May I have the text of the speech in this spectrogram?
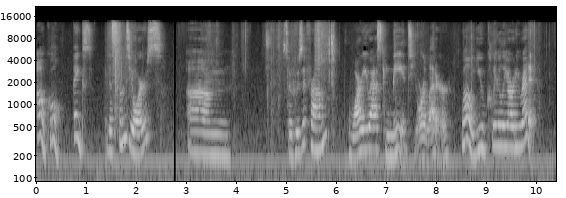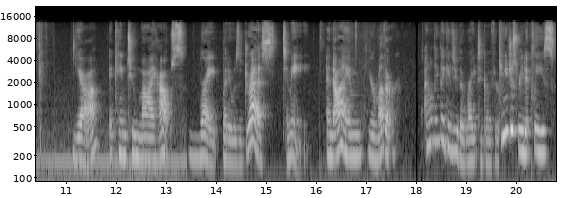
Oh, cool. Thanks. This one's yours. Um, so who's it from? Why are you asking me? It's your letter. Well, you clearly already read it. Yeah, it came to my house. Right, but it was addressed to me. And I'm your mother. I don't think that gives you the right to go through. Can you just read it, please?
